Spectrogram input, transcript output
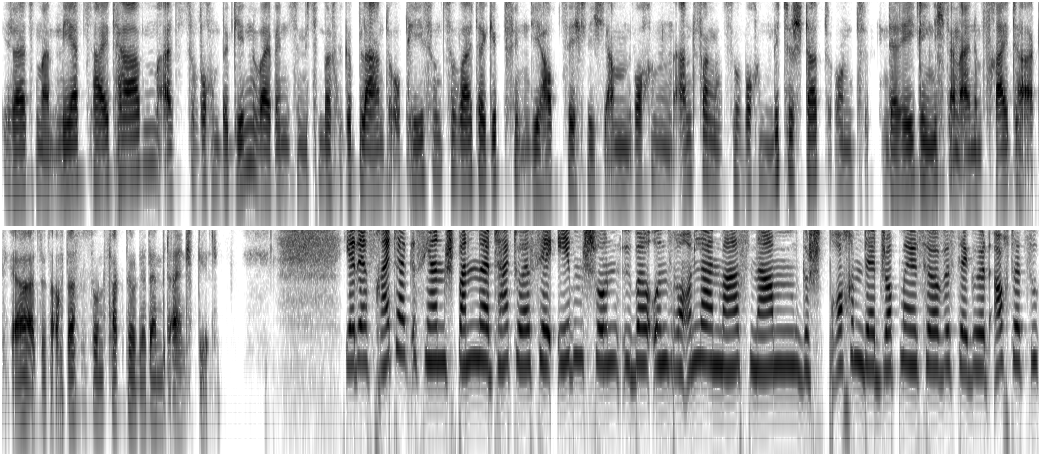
ich sage jetzt mal, mehr Zeit haben als zu Wochenbeginn, weil wenn es nämlich zum Beispiel geplante OPs und so weiter gibt, finden die hauptsächlich am Wochenanfang zur Wochenmitte statt und in der Regel nicht an einem Freitag. Ja, also auch das ist so ein Faktor, der damit einspielt. Ja, der Freitag ist ja ein spannender Tag. Du hast ja eben schon über unsere Online-Maßnahmen gesprochen. Der Jobmail-Service, der gehört auch dazu.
